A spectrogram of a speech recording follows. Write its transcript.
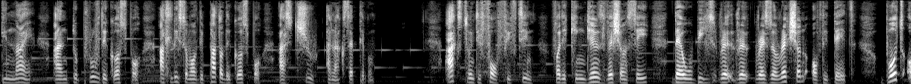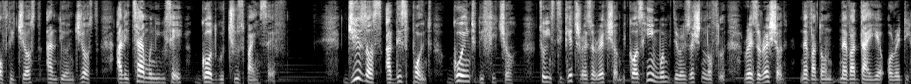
deny and to prove the gospel, at least some of the part of the gospel as true and acceptable. Acts 24 15 for the King James Version say there will be re- re- resurrection of the dead, both of the just and the unjust, at the time when we say God will choose by himself. Jesus at this point go into the future to instigate resurrection because him when the resurrection of resurrection never done never die here already.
